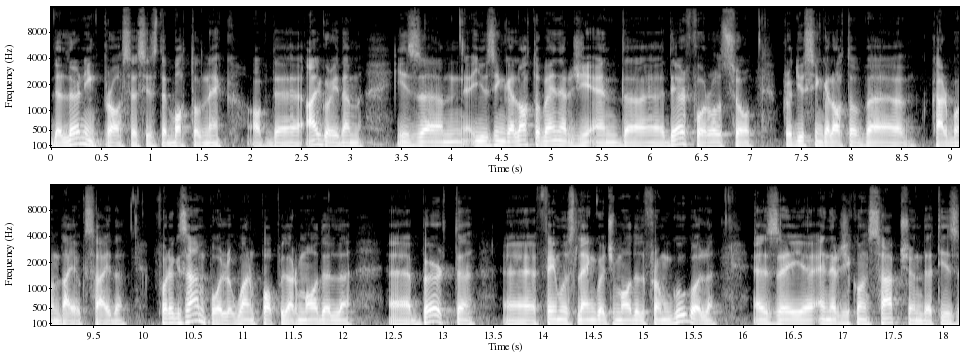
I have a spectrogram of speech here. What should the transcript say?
the learning process is the bottleneck of the algorithm, is um, using a lot of energy and uh, therefore also producing a lot of uh, carbon dioxide. For example, one popular model, uh, BERT, uh, famous language model from Google has a uh, energy consumption that is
